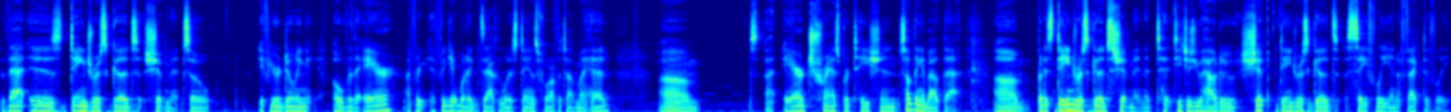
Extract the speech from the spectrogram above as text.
that is dangerous goods shipment. So, if you're doing over the air, I forget what exactly what it stands for off the top of my head. Um, air transportation, something about that. Um, but it's dangerous goods shipment. It teaches you how to ship dangerous goods safely and effectively.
